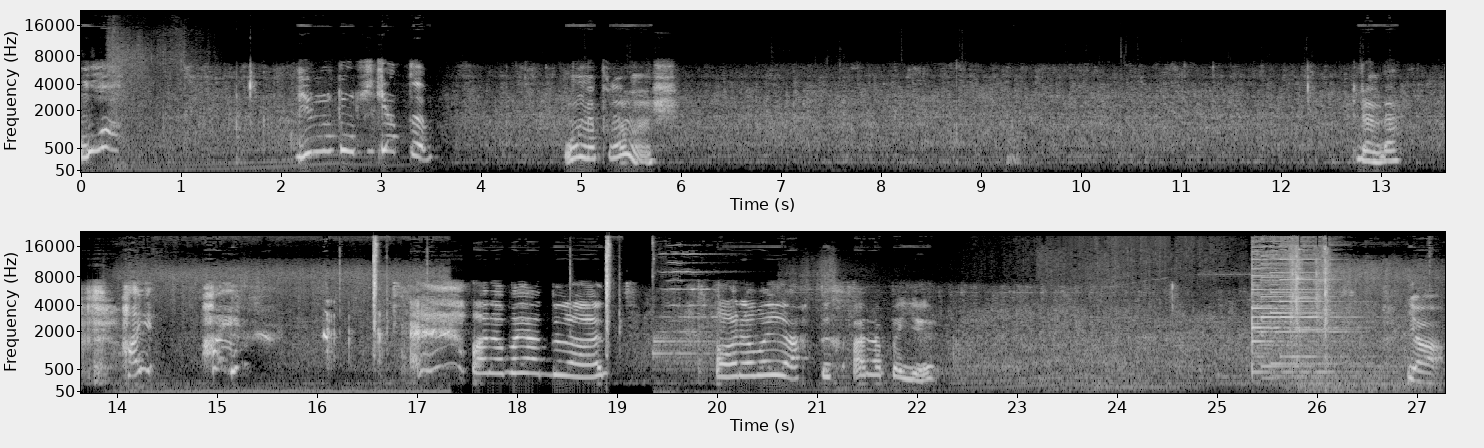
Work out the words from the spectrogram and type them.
Oha! 1.32 yaptım. Oğlum yapılıyormuş. Duruyorum ben. Hayır. Hayır. Araba yandılar. Arabayı yaktık. Arabayı. Ya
